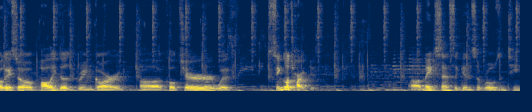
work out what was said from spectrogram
Okay, so Polly does bring guard. Uh, Clotaire with single target. Uh, makes sense against a Rosen team.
